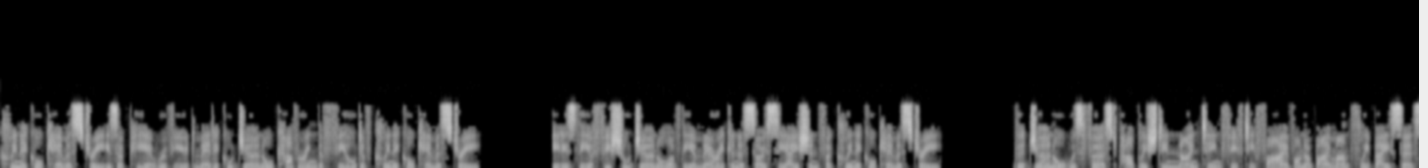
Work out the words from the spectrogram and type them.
Clinical Chemistry is a peer-reviewed medical journal covering the field of clinical chemistry. It is the official journal of the American Association for Clinical Chemistry. The journal was first published in 1955 on a bimonthly basis,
